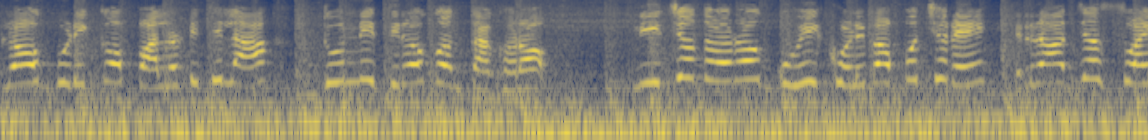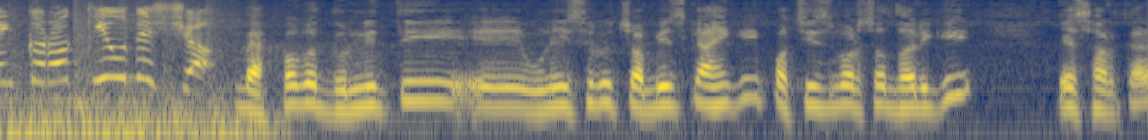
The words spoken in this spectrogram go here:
ব্লকগুড়ি পালটি দুর্নীতির গন্তাঘর ନିଜ ଦଳର ଗୁହି ଖୋଳିବା ପଛରେ ରାଜା ସ୍ୱାଇଙ୍କର କି ଉଦ୍ଦେଶ୍ୟ ବ୍ୟାପକ ଦୁର୍ନୀତି ଉଣେଇଶରୁ ଚବିଶ କାହିଁକି ପଚିଶ ବର୍ଷ ଧରିକି ଏ ସରକାର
